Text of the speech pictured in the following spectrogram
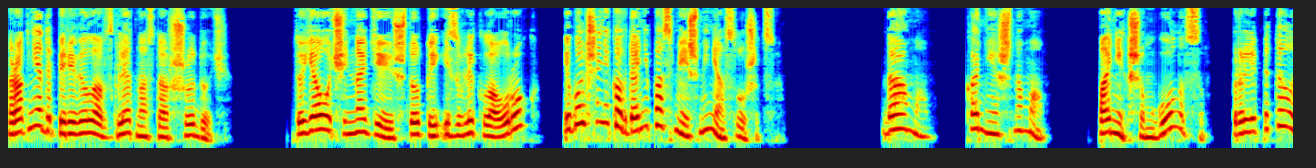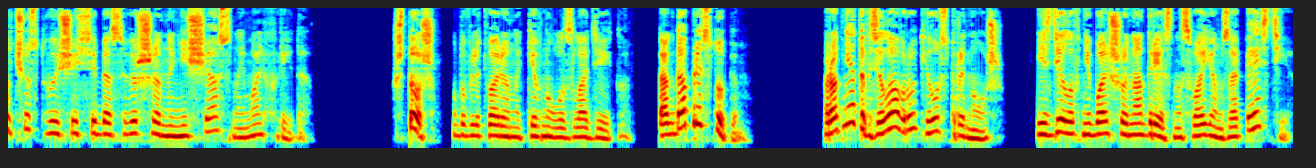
Рогнеда перевела взгляд на старшую дочь, то я очень надеюсь, что ты извлекла урок и больше никогда не посмеешь меня слушаться. Да, мам, конечно, мам. Поникшим голосом пролепетала чувствующая себя совершенно несчастной Мальфрида. «Что ж», — удовлетворенно кивнула злодейка, — «тогда приступим». Рогнета взяла в руки острый нож и, сделав небольшой надрез на своем запястье,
